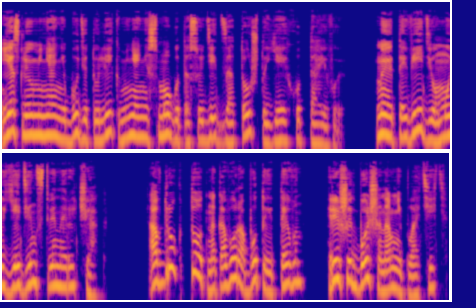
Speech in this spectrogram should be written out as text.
Если у меня не будет улик, меня не смогут осудить за то, что я их утаиваю. Но это видео — мой единственный рычаг. А вдруг тот, на кого работает Эван, решит больше нам не платить?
